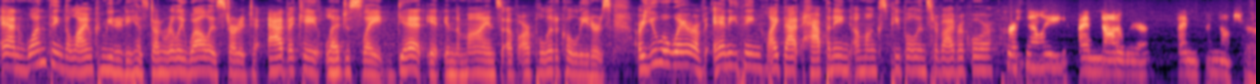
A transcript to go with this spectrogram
And one thing the Lyme community has done really well is started to advocate, legislate, get it in the minds of our political leaders. Are you aware of anything like that happening amongst people in Survivor Corps? Personally, I'm not aware. I'm, I'm not sure.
